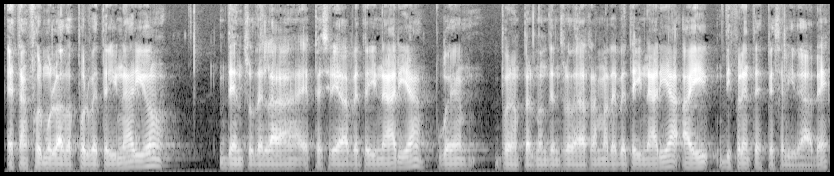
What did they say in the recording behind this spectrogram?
Están formulados por veterinarios dentro de la especialidad veterinaria, pues, bueno, perdón, dentro de la rama de veterinaria hay diferentes especialidades.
